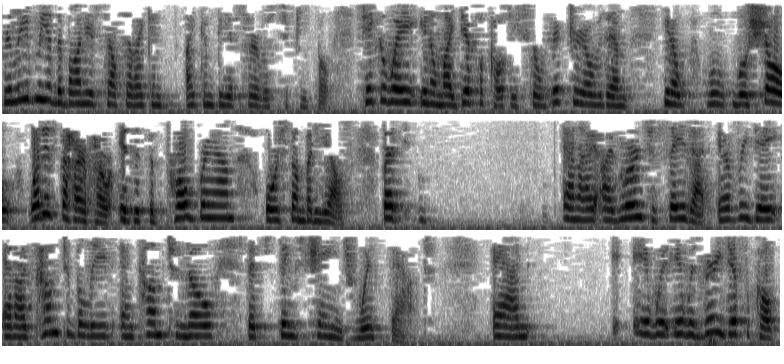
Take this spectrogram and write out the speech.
Relieve me of the body of self that I can I can be of service to people. Take away, you know, my difficulties so victory over them, you know, will will show what is the higher power? Is it the program or somebody else? But and I, I've learned to say that every day, and I've come to believe and come to know that things change with that. And it, it, was, it was very difficult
